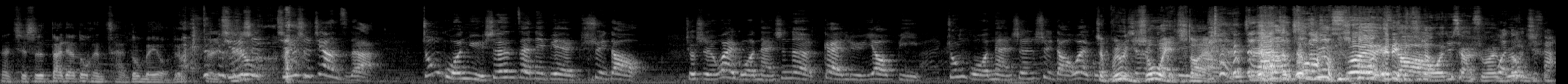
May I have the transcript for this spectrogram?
但其实大家都很惨，都没有，对吧？对，其实是其实是这样子的，中国女生在那边睡到就是外国男生的概率要比中国男生睡到外国这不用 你说我也知道呀，这大家都不用说，我也知肯定知道道，。我就想说，我不用你说都知道。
